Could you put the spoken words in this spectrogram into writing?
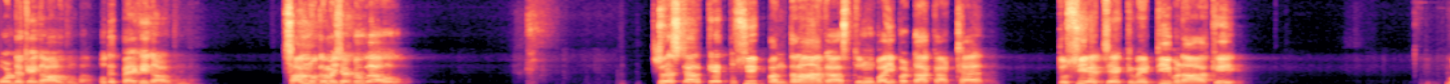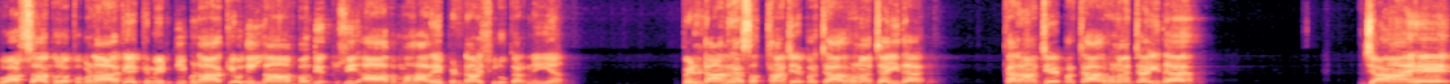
ਉੱਡ ਕੇ ਗਾਲ ਦਿੰਦਾ, ਉਹਦੇ ਪੈ ਕੇ ਗਾਲ ਦਿੰਦਾ। ਸਾਨੂੰ ਕਿਵੇਂ ਛੱਡੂਗਾ ਉਹ? ਸੋ ਇਸ ਕਰਕੇ ਤੁਸੀਂ 15 ਅਗਸਤ ਨੂੰ ਬਾਈ ਵੱਡਾ ਇਕੱਠ ਹੈ। ਤੁਸੀਂ ਇੱਥੇ ਕਮੇਟੀ ਬਣਾ ਕੇ, WhatsApp ਗਰੁੱਪ ਬਣਾ ਕੇ, ਕਮੇਟੀ ਬਣਾ ਕੇ ਉਹਦੀ ਲਾਮਬੰਦੀ ਤੁਸੀਂ ਆਪ ਮਹਾਰੇ ਪਿੰਡਾਂ ਸ਼ੁਰੂ ਕਰਨੀ ਆ। ਪਿੰਡਾਂ ਦੀਆਂ ਸੱਥਾਂ 'ਚ ਪ੍ਰਚਾਰ ਹੋਣਾ ਚਾਹੀਦਾ ਘਰਾਂ 'ਚ ਪ੍ਰਚਾਰ ਹੋਣਾ ਚਾਹੀਦਾ ਜਾਂ ਇਹ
